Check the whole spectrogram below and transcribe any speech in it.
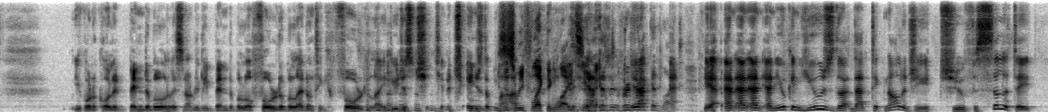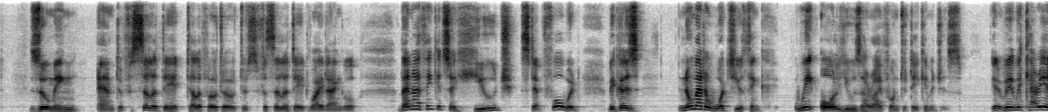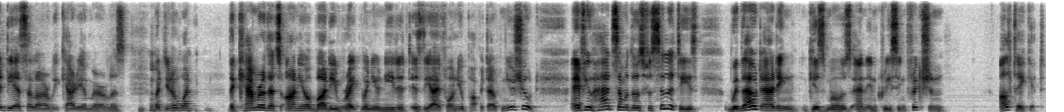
You're going to call it bendable. It's not really bendable or foldable. I don't think you fold light. You just ch- you know, change the path. It's just reflecting light. yes, it's refracted yeah. light. Yeah, and, and, and, and you can use the, that technology to facilitate zooming and to facilitate telephoto, to facilitate wide angle, then I think it's a huge step forward because no matter what you think, we all use our iPhone to take images. We, we carry a DSLR, we carry a mirrorless, but you know what? The camera that's on your body right when you need it is the iPhone. You pop it out and you shoot. And if you had some of those facilities without adding gizmos and increasing friction, I'll take it.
